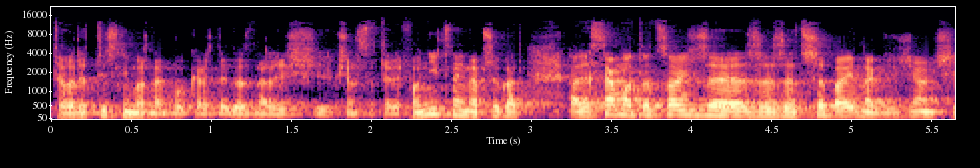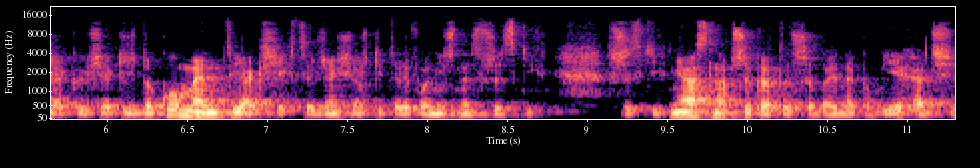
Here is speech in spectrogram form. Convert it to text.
teoretycznie można było każdego znaleźć w książce telefonicznej na przykład, ale samo to coś, że, że, że trzeba jednak wziąć jakiś, jakiś dokument, jak się chce wziąć książki telefoniczne z wszystkich, z wszystkich miast na przykład, to trzeba jednak objechać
